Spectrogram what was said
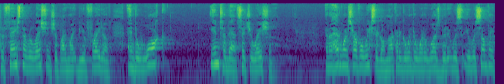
to face the relationship I might be afraid of, and to walk into that situation. And I had one several weeks ago. I'm not going to go into what it was, but it was it was something.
